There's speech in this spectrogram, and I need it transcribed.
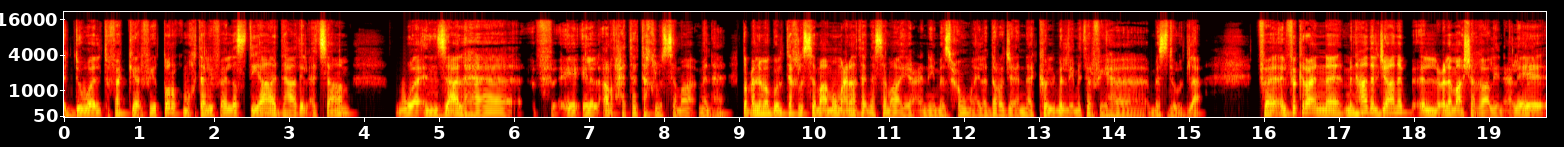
الدول تفكر في طرق مختلفة لاصطياد هذه الأجسام وإنزالها إلى الأرض حتى تخلو السماء منها. طبعا لما أقول تخلو السماء مو معناته أن السماء يعني مزحومة إلى درجة أن كل مليمتر فيها مسدود، لا. فالفكرة أن من هذا الجانب العلماء شغالين عليه،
